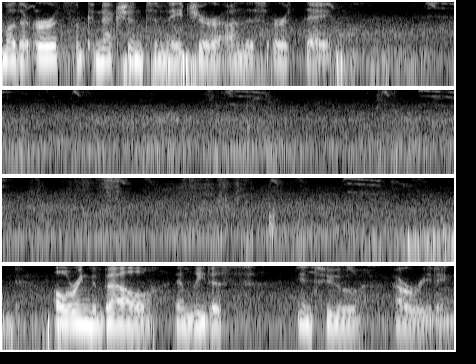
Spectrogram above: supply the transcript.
Mother Earth, some connection to nature on this Earth Day. I'll ring the bell and lead us into our reading.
